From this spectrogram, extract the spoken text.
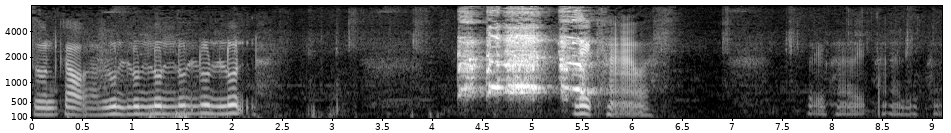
ศูนย์เก้ารุ่นรุ่นรุ่นรุ่นรุ่นรุ่นเลขหาว่ะเลขหาเลขหาเลขหา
